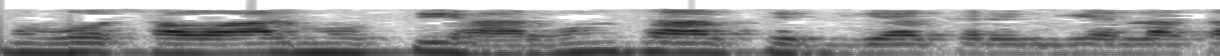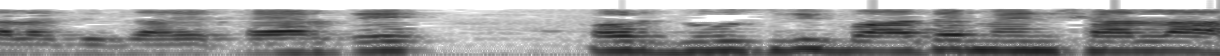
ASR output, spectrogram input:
وہ سوال مفتی ہارون صاحب سے کیا کریں گے؟ اللہ تعالیٰ جزائے خیر دے۔ اور دوسری بات ہے، میں انشاءاللہ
